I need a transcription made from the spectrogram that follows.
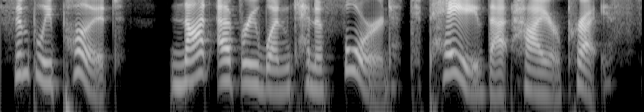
Simply put, not everyone can afford to pay that higher price.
